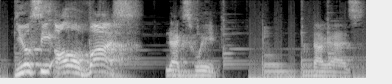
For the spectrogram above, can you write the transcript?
You'll see all of us next week. Ciao, guys.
